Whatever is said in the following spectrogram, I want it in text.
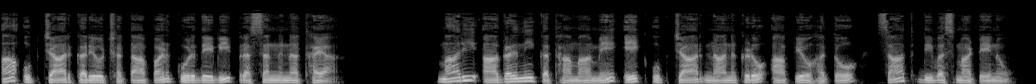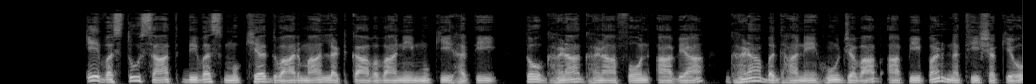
આ ઉપચાર કર્યો છતાં પણ કુળદેવી પ્રસન્ન ન થયા. મારી આગળની કથામાં મેં એક ઉપચાર નાનકડો આપ્યો હતો, સાત દિવસ માટેનો. એ વસ્તુ સાત દિવસ મુખ્ય દ્વારમાં લટકાવવાની મૂકી હતી તો ઘણા ઘણા ફોન આવ્યા, ઘણા બધાને હું જવાબ આપી પણ નથી શક્યો,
